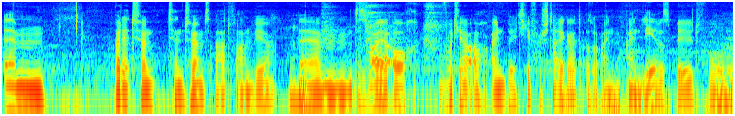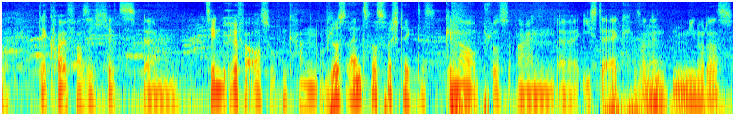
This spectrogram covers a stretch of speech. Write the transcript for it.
Ähm, bei der Ten, Ten Terms Art waren wir. Mhm. Ähm, das war ja auch, wurde ja auch ein Bild hier versteigert, also ein, ein leeres Bild, wo mhm. der Käufer sich jetzt ähm, zehn Begriffe aussuchen kann. plus eins, was versteckt ist. Genau, plus ein äh, Easter Egg, so mhm. nennt Mino das.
